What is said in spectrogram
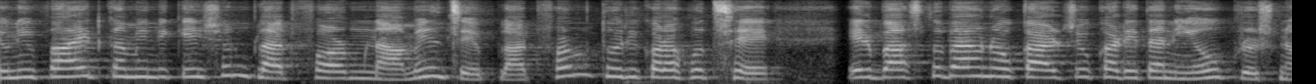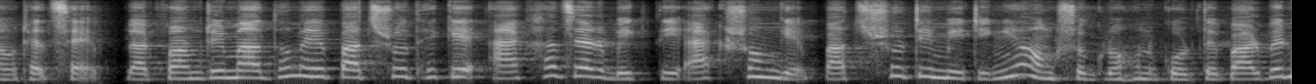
ইউনিফাইড কমিউনিকেশন প্ল্যাটফর্ম নামে যে প্ল্যাটফর্ম তৈরি করা হচ্ছে এর বাস্তবায়ন ও কার্যকারিতা নিয়েও প্রশ্ন উঠেছে। প্ল্যাটফর্মটির মাধ্যমে পাঁচশো থেকে এক হাজার ব্যক্তি একসঙ্গে পাঁচশোটি মিটিংয়ে অংশগ্রহণ করতে পারবেন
